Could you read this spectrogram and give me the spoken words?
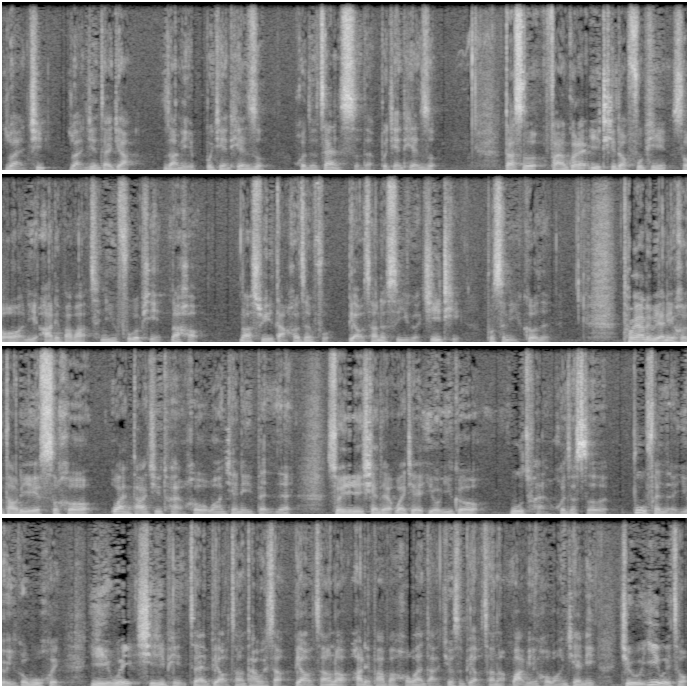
软禁，软禁在家，让你不见天日，或者暂时的不见天日。但是反过来一提到扶贫，说哦，你阿里巴巴曾经扶过贫，那好，那属于党和政府，表彰的是一个集体，不是你个人。同样的原理和道理也适合万达集团和王健林本人。所以现在外界有一个误传，或者是部分人有一个误会，以为习近平在表彰大会上表彰了阿里巴巴和万达，就是表彰了马云和王健林，就意味着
